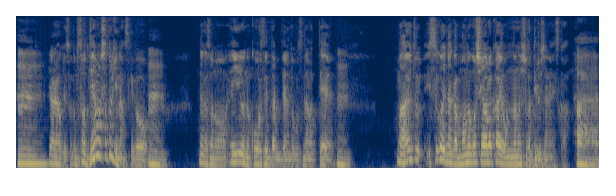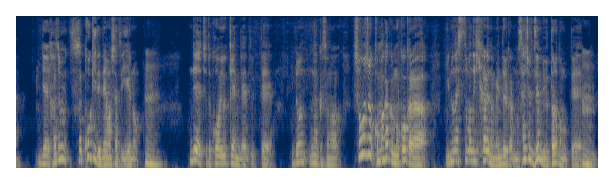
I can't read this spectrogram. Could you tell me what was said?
うん。やらないわけですよ。でも、その電話した時なんですけど、うん。なんかその、au のコールセンターみたいなとこ繋がって、うん。まあ、ああいうと、すごいなんか物腰柔らかい女の人が出るじゃないですか。はいはで、はじめ、そ古希で電話したんですよ、家の。い。うん。で、ちょっとこういう件でって言って、いろん、なんかその、症状細かく向こうから、いろんな質問で聞かれるのめんどいから、もう最初に全部言ったろうと思って、うん。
